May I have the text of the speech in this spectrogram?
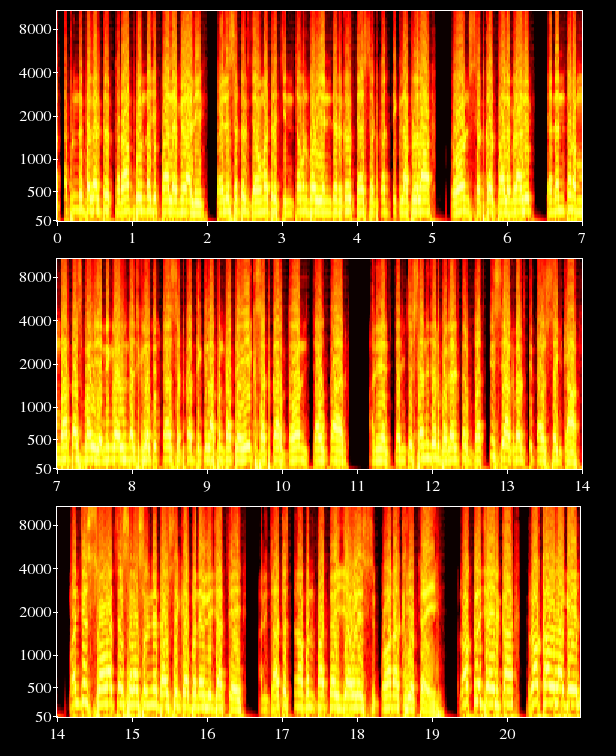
आतापर्यंत बघायला तर खराब गोलंदाजी पाहायला मिळाली. पहिले षटक जेव्हा मात्र चिंतामण भाऊ यांच्याकडे त्या षटकात देखील आपल्याला दोन षटकार पाहायला मिळाले. त्यानंतर अंबादास भाऊ यांनी गोलंदाजी केली होती त्या षटकात देखील आपण पाहतो एक षटकार दोन चौकार. आणि त्यांच्या सण जर बघायला तर बत्तीस या आकड्यावरती धावसंख्या. म्हणजे सोळाच्या सरासरीने धावसंख्या बनवली जाते. आणि जात असताना आपण पाहतोय यावेळेस गोराख येतोय. रोखलं जाईल का? रोखावं लागेल.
